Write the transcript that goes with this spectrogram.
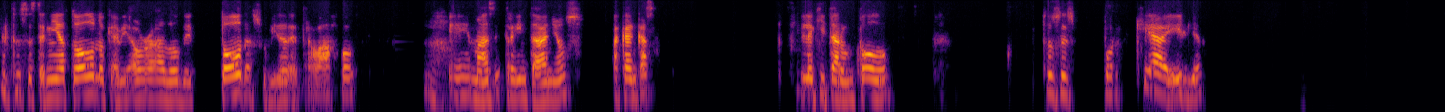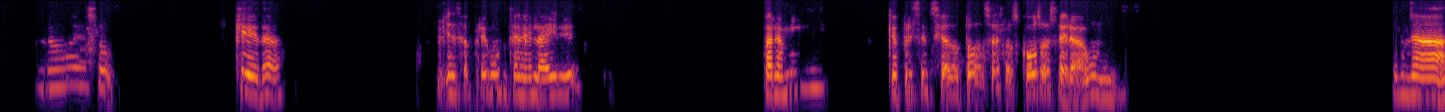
Entonces tenía todo lo que había ahorrado de toda su vida de trabajo, Ah. eh, más de 30 años, acá en casa. Y le quitaron todo. Entonces, ¿por qué a ella? No, eso queda, esa pregunta en el aire. Para mí, que he presenciado todas esas cosas, era un, una,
